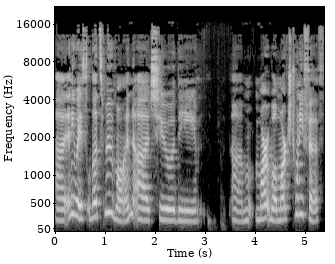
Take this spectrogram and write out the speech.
Uh, anyways, let's move on uh, to the um, Mar- well March 25th.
